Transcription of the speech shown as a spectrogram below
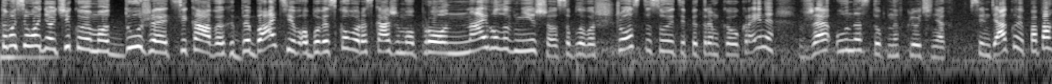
Тому сьогодні очікуємо дуже цікавих дебатів. Обов'язково розкажемо про найголовніше, особливо що стосується підтримки України, вже у наступних включеннях. Всім дякую, па-па!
